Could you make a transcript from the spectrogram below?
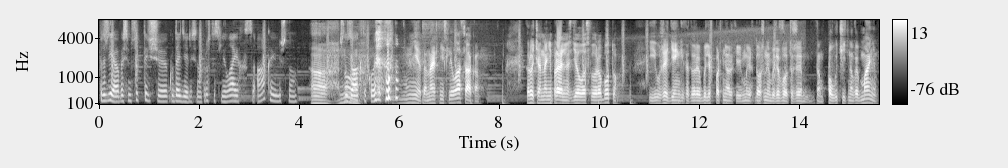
Подожди, а 800 тысяч э, куда делись? Она просто слила их с АКа или что? А, что ну, за АК такой? Нет, она их не слила с АКа. Короче, она неправильно сделала свою работу, и уже деньги, которые были в партнерке, мы их должны были вот уже там, получить на WebMoney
